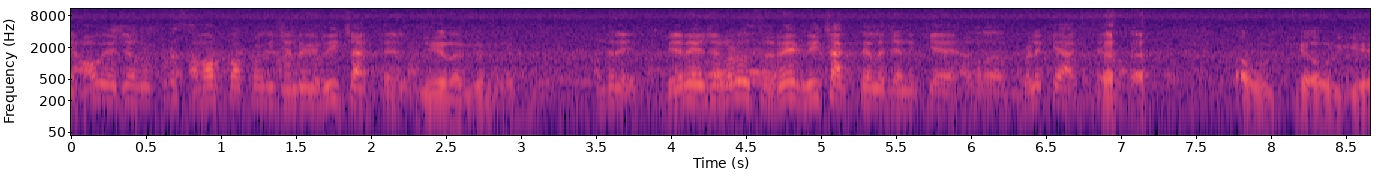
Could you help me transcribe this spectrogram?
ಯಾವ ಯೋಜನೆಗಳು ಕೂಡ ಸಮರ್ಪಕವಾಗಿ ಜನರಿಗೆ ರೀಚ್ ಆಗ್ತಾ ಇಲ್ಲ. ಏನಾಗಂದ್ರೆ? ಅಂದ್ರೆ ಬೇರೆ ಯೋಜನೆಗಳು ಸರಿಯಾಗಿ ರೀಚ್ ಆಗ್ತಾ ಇಲ್ಲ ಜನಕ್ಕೆ ಅದರ ಬಳಕೆ ಆಗ್ತಾ ಇಲ್ಲ. ಅವಕ್ಕೆ ಅವ್ರಿಗೆ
